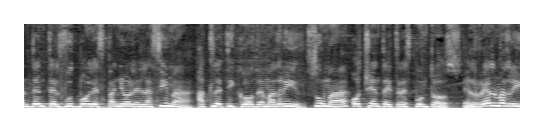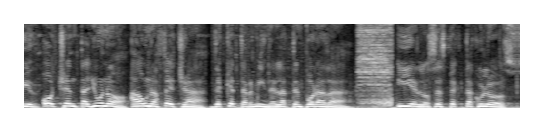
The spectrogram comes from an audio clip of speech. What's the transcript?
Candente el fútbol español en la cima. Atlético de Madrid suma 83 puntos. El Real Madrid 81 a una fecha de que termine la temporada. Y en los espectáculos.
